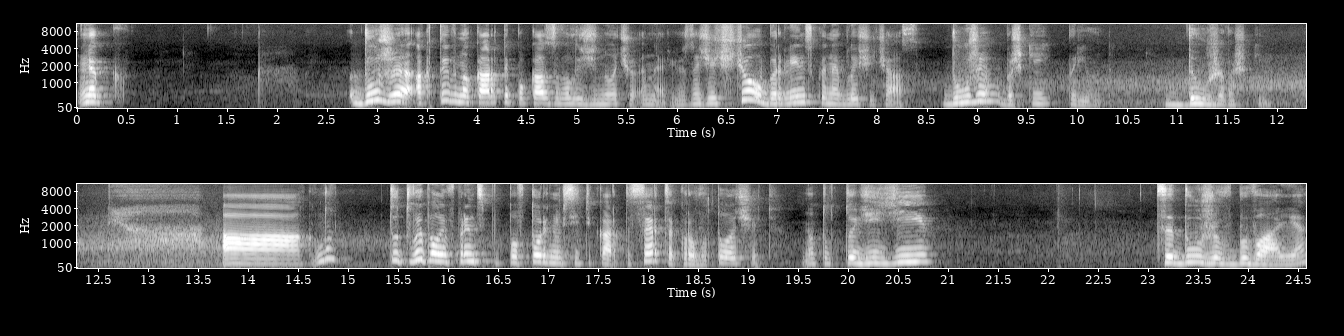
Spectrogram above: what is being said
як дуже активно карти показували жіночу енергію. Значить, що у Берлінської найближчий час? Дуже важкий період. Дуже важкий. А ну, тут випали, в принципі, повторні всі ті карти. Серце кровоточить. Ну, тобто її це дуже вбиває.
